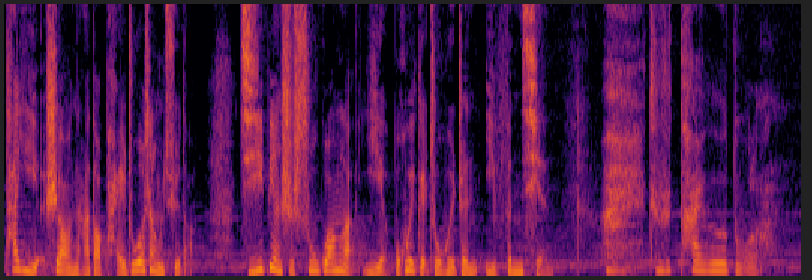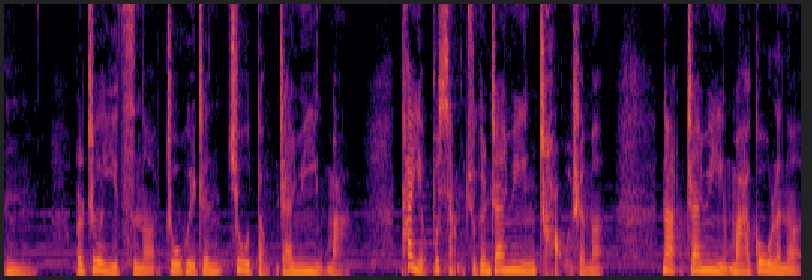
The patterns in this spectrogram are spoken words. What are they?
他也是要拿到牌桌上去的，即便是输光了，也不会给周慧珍一分钱。唉，真是太恶毒了。嗯，而这一次呢，周慧珍就等詹云颖骂，她也不想去跟詹云颖吵什么。那詹云颖骂够了呢，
